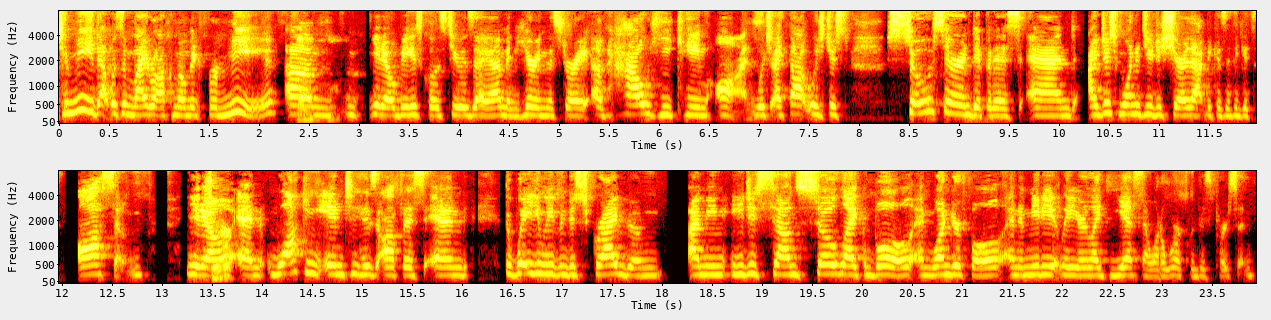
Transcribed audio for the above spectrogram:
to me, that was a my rock moment for me, um, you know, being as close to you as I am and hearing the story of how he came on, which I thought was just so serendipitous. And I just wanted you to share that because I think it's awesome, you know, sure. and walking into his office and the way you even described him I mean, he just sounds so likable and wonderful. And immediately you're like, yes, I want to work with this person.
